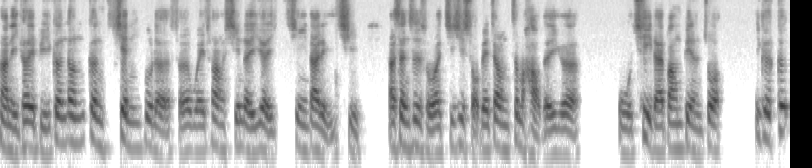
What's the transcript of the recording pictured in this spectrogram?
那你可以比更更更进一步的所谓微创新的一个新一代的仪器，那甚至所谓机器手臂这样这么好的一个武器来帮病人做一个更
